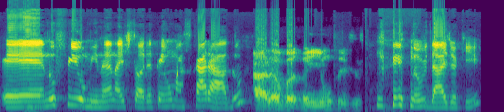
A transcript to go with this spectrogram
É, no filme, né, na história tem um mascarado, Caramba, nenhum fez isso. novidade aqui,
